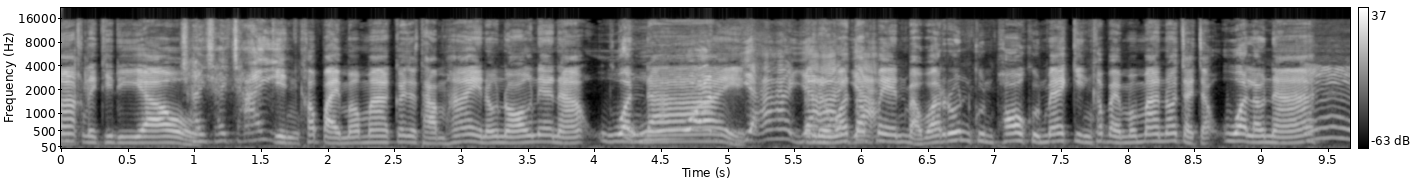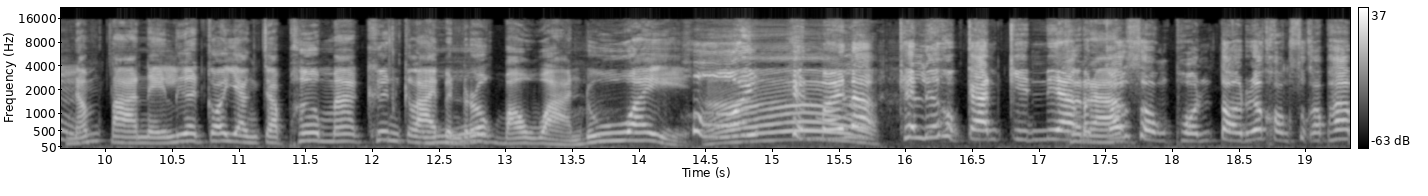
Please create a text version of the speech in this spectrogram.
มากๆๆเลยทีเดียว ใช่ใช่ใช่กินเข้าไปมากๆก็จะทำให้น้องๆเนี่ยนะ อ้วนได้อ้วนย่าย่าหรือว่าจะย่าเป็นเป็นแบบว่ารุ่นคุณพ่อคุณแม่กินเข้าไปมากๆนอกจากจะอ้วนแล้วนะอืมน้ำตาลในเลือดก็ยังจะเพิ่มมากขึ้นกลายเป็นโรคเบาหวานด้วยโอ้ยอ่าเห็นไหมล่ะ แค่เรื่องของการกินเนี่ยครับมันก็ส่งผลต่อเรื่องของสุขภาพ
